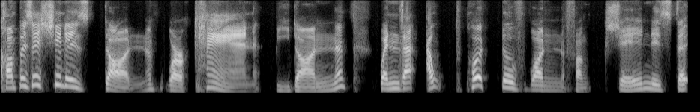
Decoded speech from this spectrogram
Composition is done or can be done when the output of one function is the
